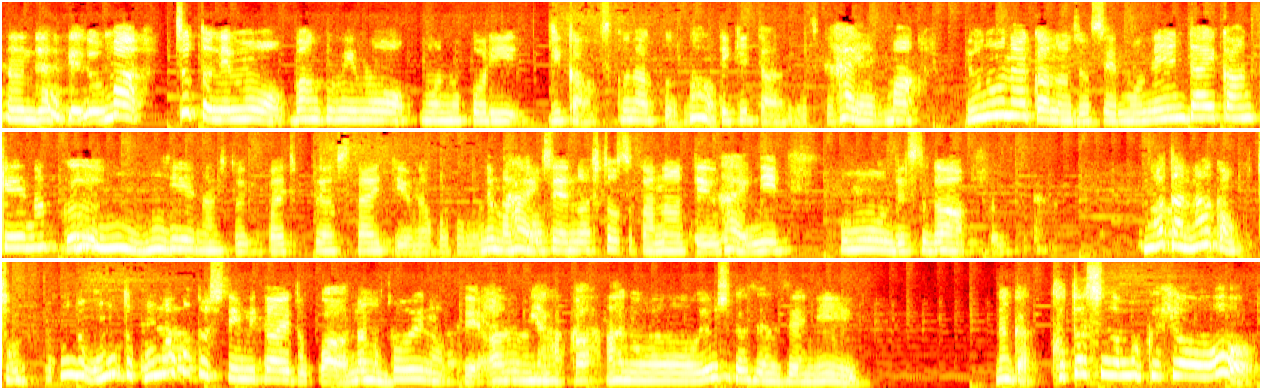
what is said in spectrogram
なんですけど、まあ、ちょっとね、もう番組ももう残り時間少なくなってきたんですけど、はい。まあ、世の中の女性も年代関係なく、綺麗な人いっぱい増やしたいっていうようなこともね、まあ、はい。当選の一つかなっていうふうに思うんですが、またなんかちょ今度もっとこんなことしてみたいとか、なんかそういうのってあるんですか、あのー吉川先生になんか今年の目標を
